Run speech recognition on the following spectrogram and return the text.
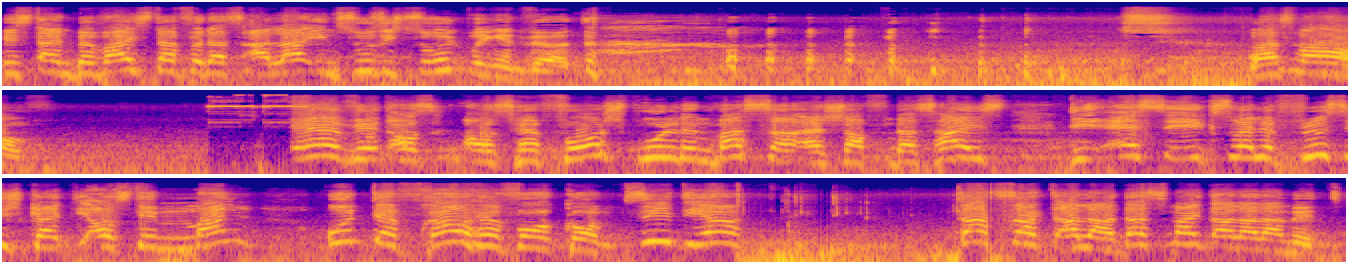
ist ein Beweis dafür, dass Allah ihn zu sich zurückbringen wird. Pass mal auf. Er wird aus, aus hervorsprudelndem Wasser erschaffen. Das heißt, die sexuelle Flüssigkeit, die aus dem Mann und der Frau hervorkommt. Seht ihr? Das sagt Allah, das meint Allah damit.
